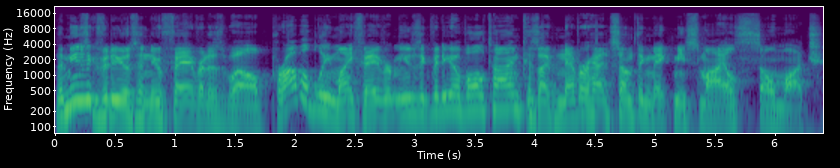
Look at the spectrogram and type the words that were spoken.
The music video is a new favorite as well, probably my favorite music video of all time, because I've never had something make me smile so much.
